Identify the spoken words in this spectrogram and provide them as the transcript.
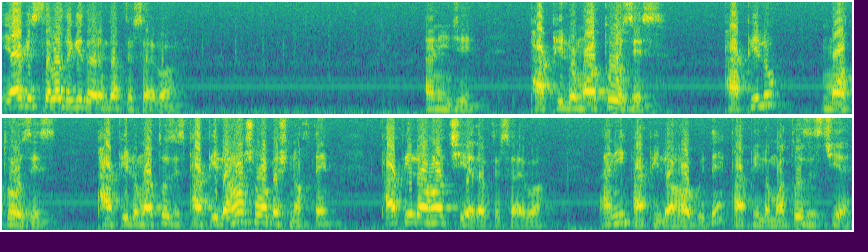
یک اصطلاح دیگه داریم دکتر صاحبا. انینجی. papillomatosis. papillomatosis. papillomatosis. ها شما بشناختین. ها چیه دکتر صاحبا؟ انی ها بوده papillomatosis چیه؟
